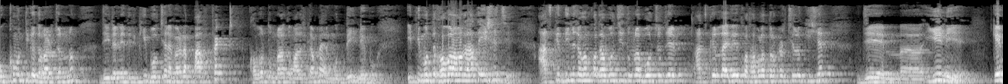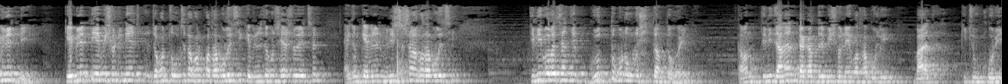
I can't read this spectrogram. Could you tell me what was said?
মুখ্যমন্ত্রীকে ধরার জন্য, যে এটা নিয়ে তিনি কি বলছেন এবং একটা পারফেক্ট খবর তোমরা, তোমাদেরকে আমরা এর মধ্যেই নেব। ইতিমধ্যে খবর আমাদের হাতে এসেছে। আজকের দিনে যখন কথা বলছি, তোমরা বলছো যে আজকের লাইভে কথা বলার দরকার ছিল কিসের? যে ইয়ে নিয়ে ক্যাবিনেট নিয়ে। ক্যাবিনেট নিয়ে বিষয়টি নিয়ে যখন চলছে তখন কথা বলেছি ক্যাবিনেট যখন শেষ হয়েছে, একজন ক্যাবিনেট মিনিস্টারের সঙ্গে কথা বলেছি। তিনি বলেছেন যে গুরুত্বপূর্ণ কোনো সিদ্ধান্ত হয়নি। কারণ তিনি জানেন বেকারদের বিষয় নিয়ে কথা বলি বা কিছু করি,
